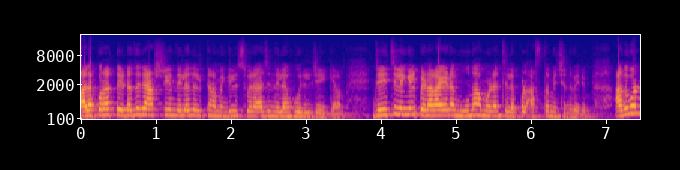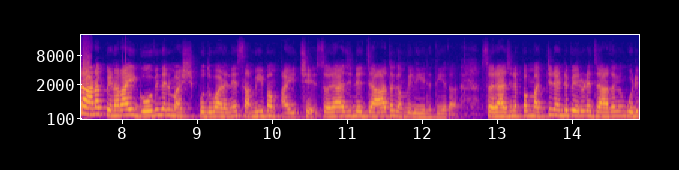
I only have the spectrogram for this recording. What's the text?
മലപ്പുറത്ത് ഇടത് രാഷ്ട്രീയം നിലനിൽക്കണമെങ്കിൽ സ്വരാജ് നിലമ്പൂരിൽ ജയിക്കണം. ജയിച്ചില്ലെങ്കിൽ പിണറായിയുടെ മൂന്നാം മുഴം ചിലപ്പോൾ അസ്തമിച്ചെന്ന് വരും. അതുകൊണ്ടാണ് പിണറായി ഗോവിന്ദൻ മഷ് പൊതുവാളിനെ സമീപം അയച്ച് സ്വരാജിന്റെ ജാതകം വിലയിരുത്തിയത്. സ്വരാജിനൊപ്പം മറ്റു രണ്ടുപേരുടെ ജാതകം കൂടി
